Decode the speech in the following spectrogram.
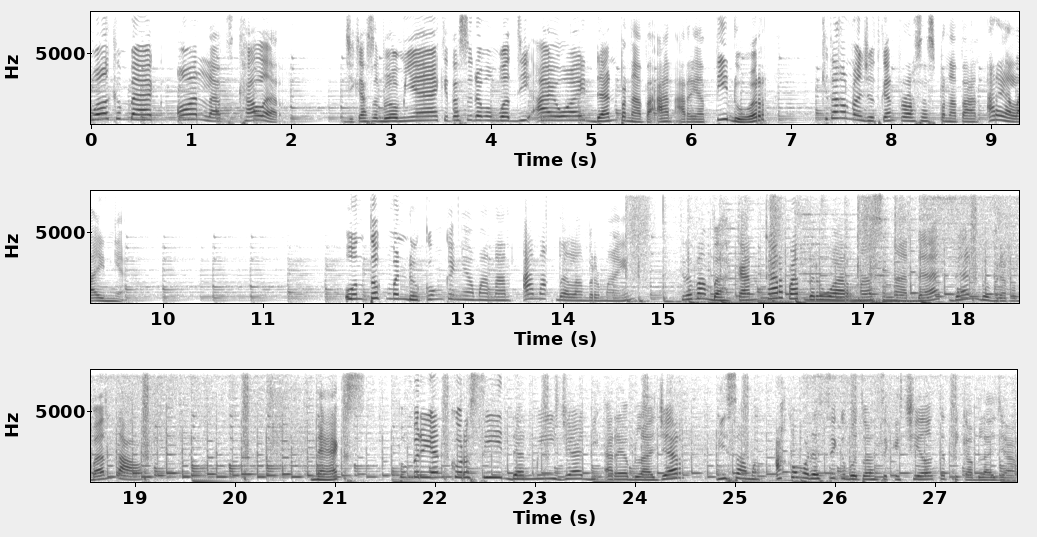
Welcome back on Let's Color. Jika sebelumnya kita sudah membuat DIY dan penataan area tidur, kita akan melanjutkan proses penataan area lainnya. Untuk mendukung kenyamanan anak dalam bermain, kita tambahkan karpet berwarna senada dan beberapa bantal. Next, pemberian kursi dan meja di area belajar bisa mengakomodasi kebutuhan si kecil ketika belajar.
